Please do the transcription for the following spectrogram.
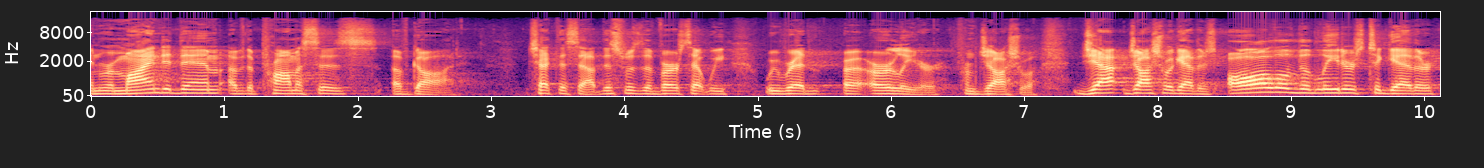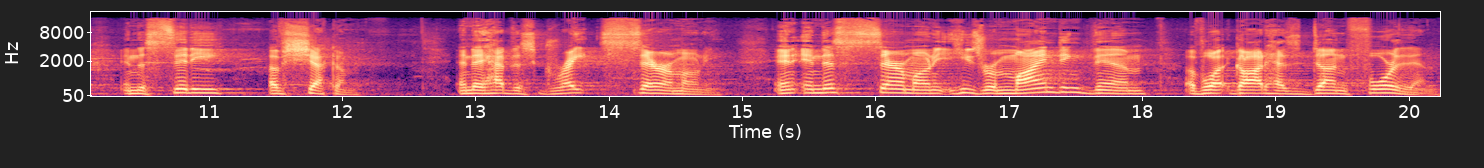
and reminded them of the promises of God. Check this out. This was the verse that we, we read uh, earlier from Joshua. Jo- Joshua gathers all of the leaders together in the city of Shechem, and they have this great ceremony. And in this ceremony, he's reminding them of what God has done for them.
